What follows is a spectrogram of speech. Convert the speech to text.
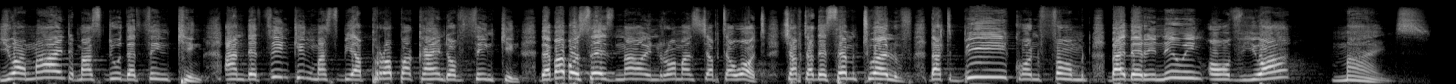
your mind must do the thinking, and the thinking must be a proper kind of thinking. The Bible says now in Romans chapter what? Chapter the same 12, that be conformed by the renewing of your minds.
